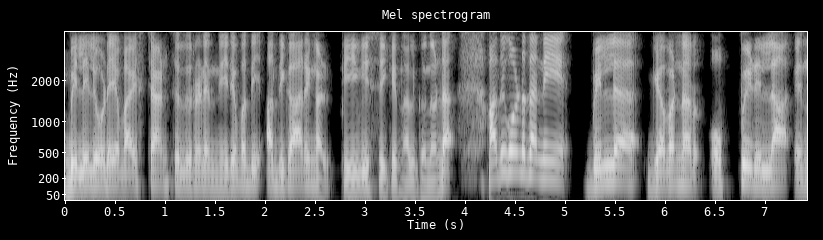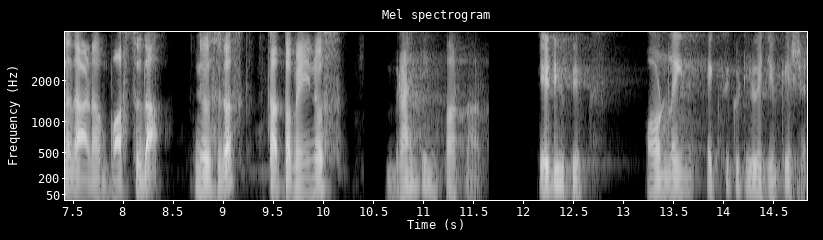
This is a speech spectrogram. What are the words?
ബില്ലിലൂടെ വൈസ് ചാൻസലറുടെ നിരവധി അധികാരങ്ങൾ പി വി സിക്ക് നൽകുന്നുണ്ട്. അതുകൊണ്ട് തന്നെ ബില്ല് ഗവർണർ ഒപ്പിടില്ല എന്നതാണ് വസ്തുത. News desk Tatwamayi news. Branding partner Edubix online executive education.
